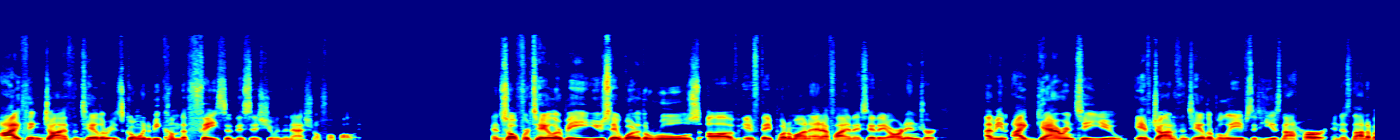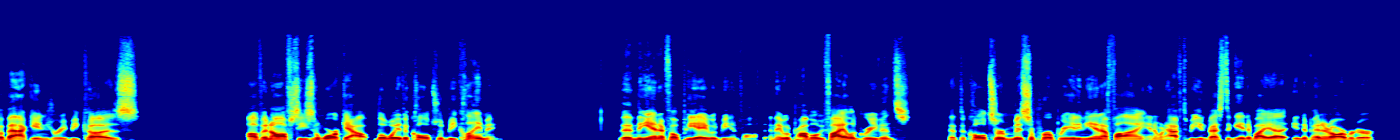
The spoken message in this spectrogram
I think Jonathan Taylor is going to become the face of this issue in the National Football League. And so for Taylor B, you say, what are the rules of if they put him on NFI and they say they aren't injured? I mean, I guarantee you, if Jonathan Taylor believes that he is not hurt and does not have a back injury because of an offseason workout, the way the Colts would be claiming, then the NFLPA would be involved. And they would probably file a grievance that the Colts are misappropriating the NFI and it would have to be investigated by an independent arbiter.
